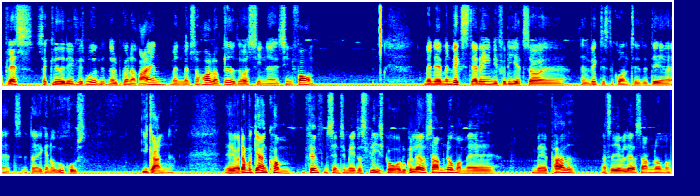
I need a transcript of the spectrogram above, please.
på plads, så glider de ikke ligesom ud, når det begynder at regne, men, men så holder bedet også sin, øh, sin form. Men, øh, men vigtigst er det egentlig, fordi at så øh, det vigtigste grund til det, det er, at, at der ikke er noget ukrudt i gangene. Øh, og der må gerne komme 15 cm flis på, og du kan lave samme nummer med, med pappet. Altså jeg vil lave samme nummer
